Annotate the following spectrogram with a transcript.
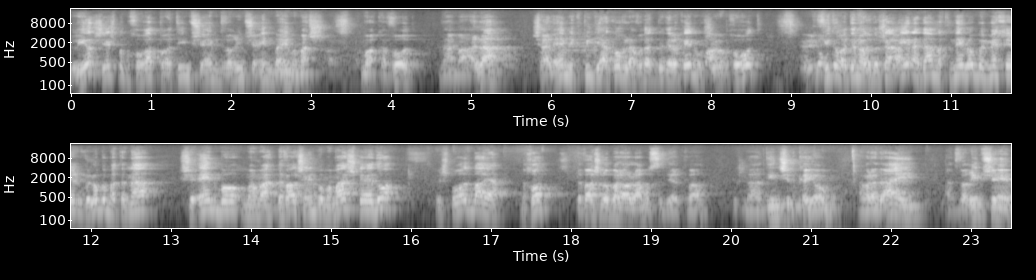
להיות שיש בבכורה פרטים שהם דברים שאין בהם ממש, כמו הכבוד והמעלה, שעליהם הקפיד יעקב לעבודת בית אלוקינו, שיהיו בבכורות. לפי תורתנו הקדושה אין אדם מקנה לא במכר ולא במתנה שאין בו ממש, דבר שאין בו ממש, כידוע. יש פה עוד בעיה, נכון? דבר שלא בא לעולם הוא סידר כבר, מהדין של כיום, אבל עדיין הדברים שהם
